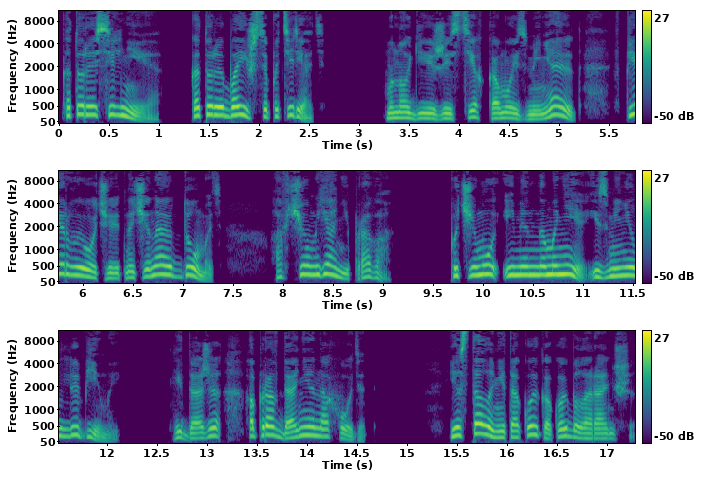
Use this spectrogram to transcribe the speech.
которая сильнее, которую боишься потерять. Многие же из тех, кому изменяют, в первую очередь начинают думать, а в чем я не права? Почему именно мне изменил любимый? И даже оправдание находят. Я стала не такой, какой была раньше,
